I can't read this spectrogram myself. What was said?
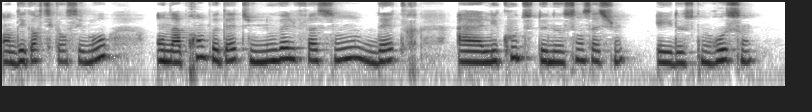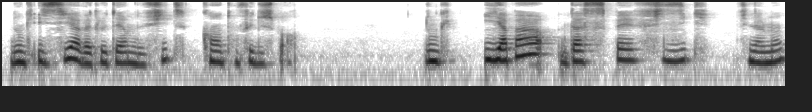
en décortiquant ces mots, on apprend peut-être une nouvelle façon d'être à l'écoute de nos sensations et de ce qu'on ressent. Donc ici avec le terme de fit quand on fait du sport. Donc il n'y a pas d'aspect physique finalement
